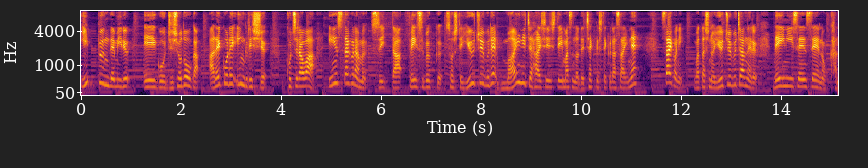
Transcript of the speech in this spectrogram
1分で見る英語辞書動画あれこれ English。こちらはインスタグラム、ツイッター、フェイスブック、そして YouTube で毎日配信していますのでチェックしてくださいね。最後に私の YouTube チャンネル、レイニー先生の必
